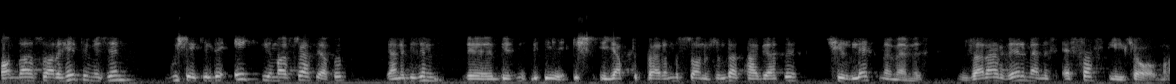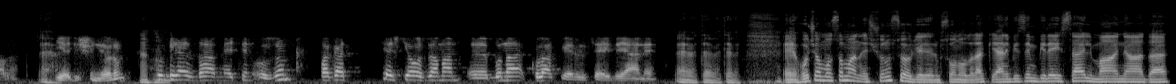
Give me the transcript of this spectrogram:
Ondan sonra hepimizin bu şekilde ek bir masraf yapıp yani bizim e, bizim e, iş yaptıklarımız sonucunda tabiatı kirletmememiz, zarar vermemiz esas ilke olmalı Evet. diye düşünüyorum. Hı hı. Bu biraz daha metin uzun fakat keşke o zaman e, buna kulak verilseydi yani. Evet evet evet. E, hocam o zaman e, şunu söyleyelim son olarak. Yani bizim bireysel manada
